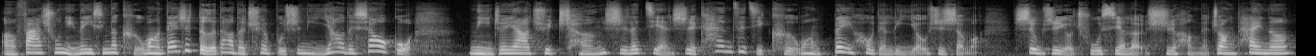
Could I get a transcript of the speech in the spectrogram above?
呃发出你内心的渴望，但是得到的却不是你要的效果，你就要去诚实的检视，看自己渴望背后的理由是什么，是不是有出现了失衡的状态呢？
